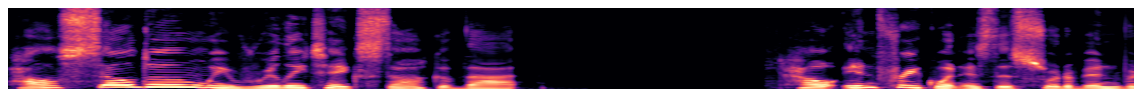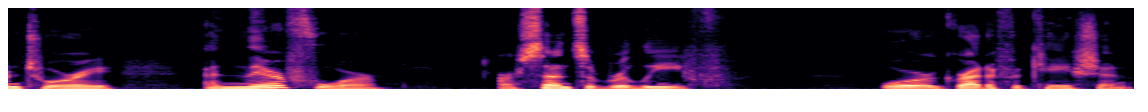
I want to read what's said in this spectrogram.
How seldom we really take stock of that. How infrequent is this sort of inventory, and therefore our sense of relief or gratification.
